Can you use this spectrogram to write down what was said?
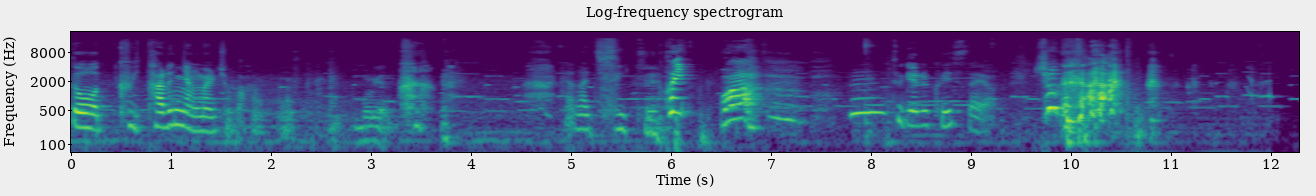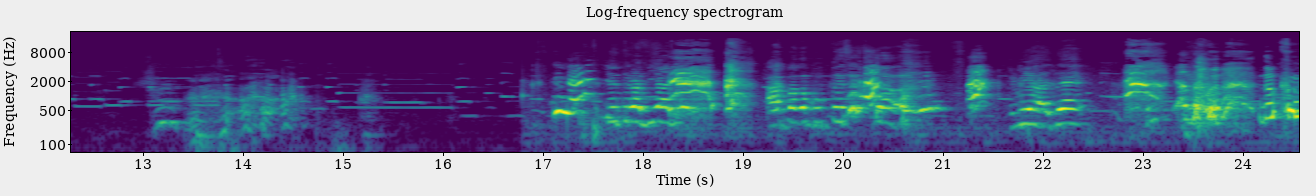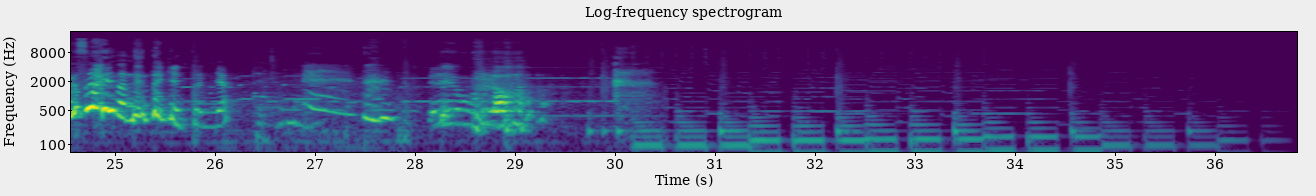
너 그 다른 양말 줘봐 모르겠네. 양아치 새끼 호잇 와! 두 개를 구했어요 슛! 얘들아 미안해. 아빠가 못 뺏었어. 미안해. 야너너 궁소리 났는데 괜찮냐? 괜찮아. 119 불러.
